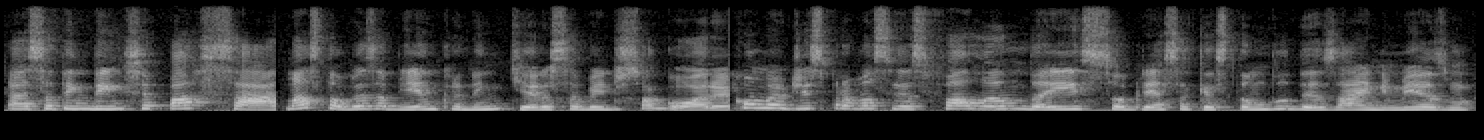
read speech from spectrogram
essa tendência passar. Mas talvez a Bianca nem queira saber disso agora. Como eu disse para vocês, falando aí aí sobre essa questão do design mesmo,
